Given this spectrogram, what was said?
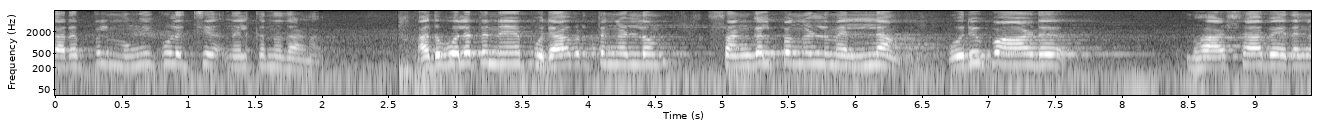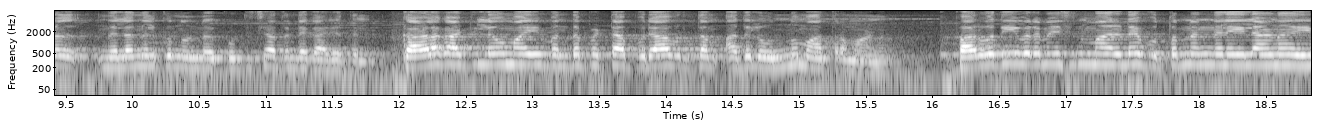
കറുപ്പിൽ മുങ്ങിക്കുളിച്ച് നിൽക്കുന്നതാണ്. അതുപോലെ തന്നെ പുരാവൃത്തങ്ങളിലും സങ്കല്പങ്ങളിലുമെല്ലാം ഒരുപാട് ഭാഷാഭേദങ്ങൾ നിലനിൽക്കുന്നുണ്ട് കുട്ടിച്ചാത്തന്റെ കാര്യത്തിൽ. കാളകാട്ടിലവുമായി ബന്ധപ്പെട്ട പുരാവൃത്തം അതിലൊന്നു മാത്രമാണ്. പാർവതി പരമേശ്വരന്മാരുടെ പുത്രൻ എന്ന നിലയിലാണ് ഈ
